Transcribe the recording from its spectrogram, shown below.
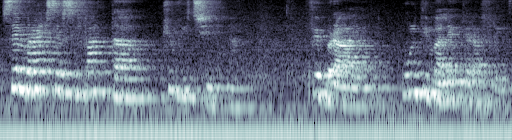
sembra essersi fatta più vicina. Febbraio, ultima lettera a Fritz.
